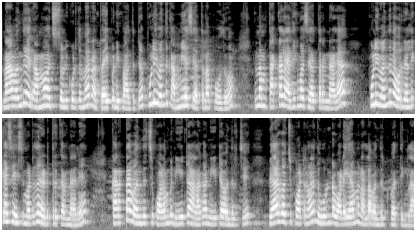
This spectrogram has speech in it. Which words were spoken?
நான் வந்து எங்கள் அம்மா வச்சு சொல்லி கொடுத்த மாதிரி நான் ட்ரை பண்ணி பார்த்துட்டேன். புளி வந்து கம்மியாக சேர்த்தனா போதும். நம்ம தக்காளி அதிகமாக சேர்த்துறதுனால புளி வந்து நான் ஒரு நெல்லிக்காய் சைஸ் மட்டும் தான் எடுத்துருக்கிறேன் நான். கரெக்டாக வந்துச்சு. குழம்பு நீட்டாக அழகாக நீட்டாக வந்துருச்சு. வேக வச்சு போட்டனால இந்த உருண்டை உடையாமல் நல்லா வந்திருக்கு பார்த்தீங்களா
